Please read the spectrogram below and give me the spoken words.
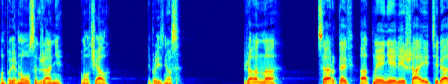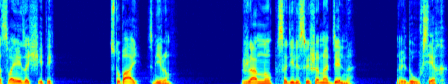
он повернулся к Жанне, помолчал и произнес. «Жанна, церковь отныне лишает тебя своей защиты. Ступай с миром». Жанну посадили совершенно отдельно, на виду у всех.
